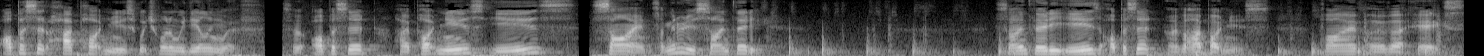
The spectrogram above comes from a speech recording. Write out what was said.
opposite hypotenuse, which one are we dealing with? So opposite hypotenuse is sine. So I'm going to do sine 30. Sine 30 is opposite over hypotenuse. 5 over x.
